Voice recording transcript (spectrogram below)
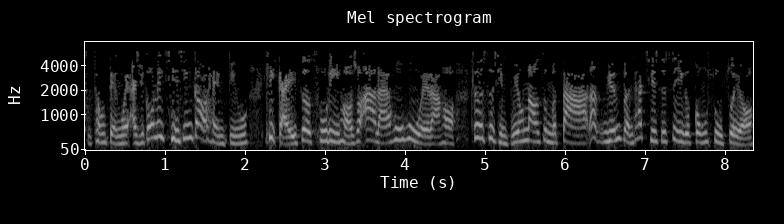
子通点位，还是讲你亲心告现场去改一这处理哈？说啊来呼呼为啦哈，这个事情不用闹这么大。啊。那原本他其实是一个公诉罪哦，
